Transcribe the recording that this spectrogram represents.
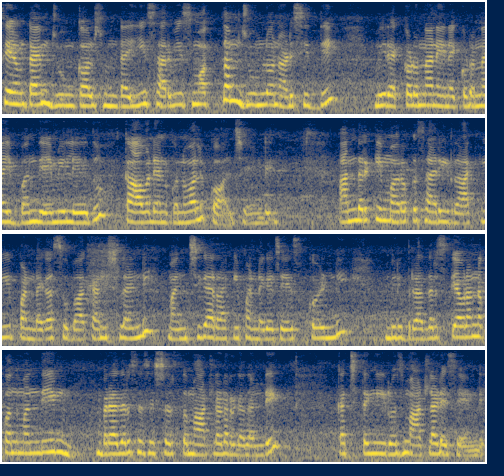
సేమ్ టైం జూమ్ కాల్స్ ఉంటాయి. సర్వీస్ మొత్తం జూమ్లో నడిసిద్ది. మీరు ఎక్కడున్నా నేను ఎక్కడున్నా ఇబ్బంది ఏమీ లేదు. కావాలి అనుకున్న వాళ్ళు కాల్ చేయండి. అందరికీ మరొకసారి రాఖీ పండగ శుభాకాంక్షలు అండి. మంచిగా రాఖీ పండగ చేసుకోండి. మీరు బ్రదర్స్కి ఎవరన్నా కొంతమంది బ్రదర్స్ సిస్టర్స్తో మాట్లాడరు కదండి. ఖచ్చితంగా ఈరోజు మాట్లాడేసేయండి.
